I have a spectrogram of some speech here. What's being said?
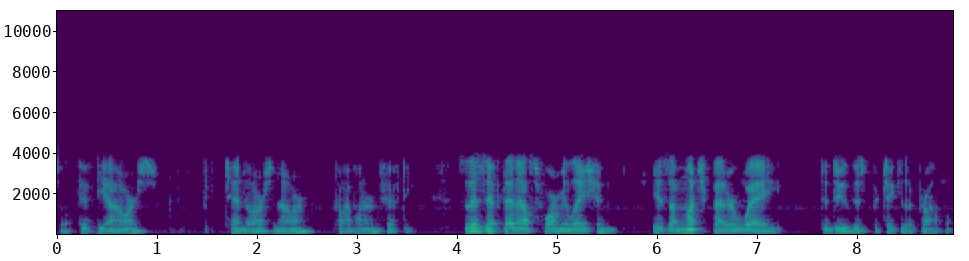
So 50 hours, $10 an hour, 550. So this if then else formulation is a much better way to do this particular problem.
